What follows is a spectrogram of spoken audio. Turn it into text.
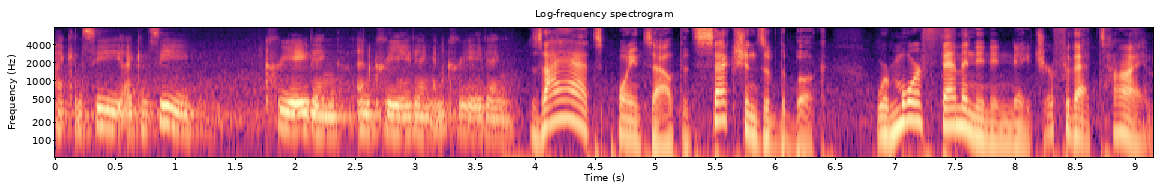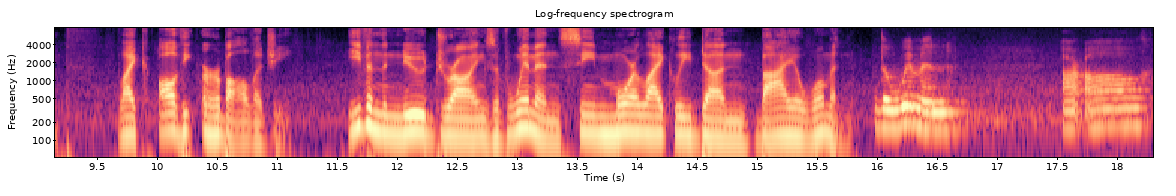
I can see, I can see creating and creating and creating. Zayats points out that sections of the book were more feminine in nature for that time, like all the herbology. Even the nude drawings of women seem more likely done by a woman. The women are all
